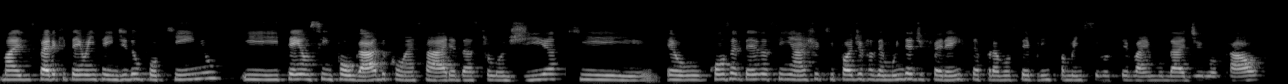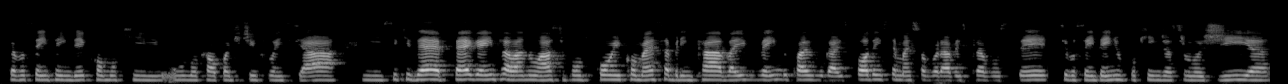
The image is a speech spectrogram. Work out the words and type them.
Mas espero que tenham entendido um pouquinho e tenham se empolgado com essa área da astrologia, que eu com certeza assim acho que pode fazer muita diferença para você, principalmente se você vai mudar de local, para você entender como que o local pode te influenciar. E se quiser, pega, entra lá no astro.com e começa a brincar, vai vendo quais lugares podem ser mais favoráveis para você, se você entende um pouquinho de astrologia,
